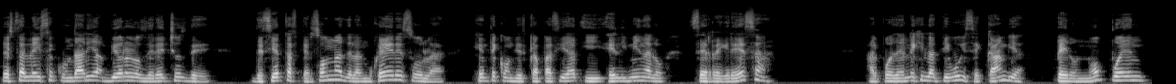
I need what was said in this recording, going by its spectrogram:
Esta ley secundaria viola los derechos de, de ciertas personas, de las mujeres o la gente con discapacidad y elimínalo. Se regresa al Poder Legislativo y se cambia. Pero no pueden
